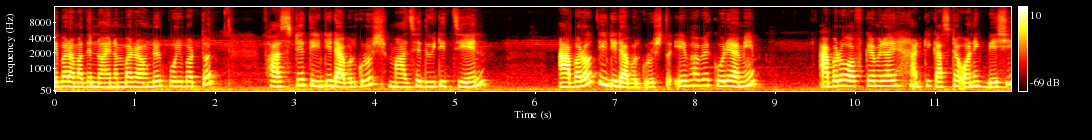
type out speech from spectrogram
এবার আমাদের নয় নাম্বার রাউন্ডের পরিবর্তন। ফার্স্টে তিনটি ডাবল ক্রুশ, মাঝে দুইটি চেন, আবারও তিনটি ডাবল ক্রুশ। তো এভাবে করে আমি আবারও অফ ক্যামেরায় আর কি কাজটা অনেক বেশি।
